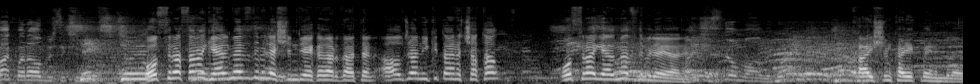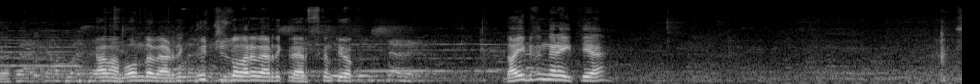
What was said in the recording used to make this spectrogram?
Bak para almıştık şimdi. Six, two. O sıra sana gelmezdi bile şimdiye kadar zaten. Alacağın iki tane çatal o sıra gelmezdi bile yani. İstiyor mu abi? Kayışım kayık benim bile. be. Tamam onu da verdik. 300 doları verdik bile sıkıntı yok. Dayı bizim nereye gitti ya? Six, two, two, seven.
